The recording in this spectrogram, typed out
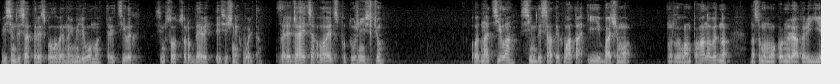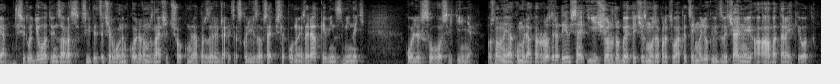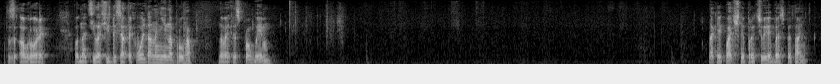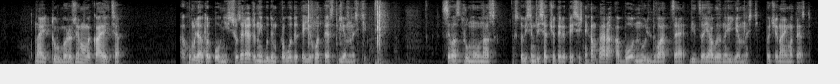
83,5 мОм 3,749 вольта. Заряджається OLED з потужністю 1,7 Вт. І бачимо, можливо, вам погано видно, на самому акумуляторі є світлодіод, він зараз світиться червоним кольором, значить, що акумулятор заряджається. Скоріше за все, після повної зарядки він змінить колір свого світіння. Основний акумулятор розрядився, і що ж робити? Чи зможе працювати цей малюк від звичайної АА батарейки? От з Аврори 1,6 вольта на ній напруга. Давайте спробуємо. Так, як бачите, працює без питань. Навіть турборежим вмикається. Акумулятор повністю заряджений, будемо проводити його тест ємності. Сила струму у нас 184 тисячних ампера або 0,2 С від заявленої ємності. Починаємо тест.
